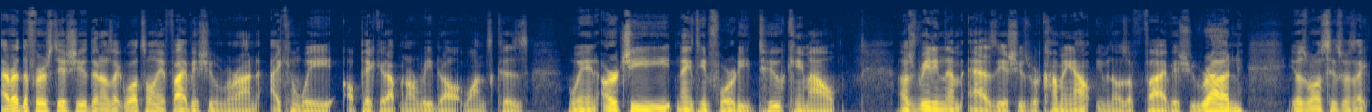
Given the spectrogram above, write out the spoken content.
I read the first issue, then I was like, well, it's only a five issue run. I can wait. I'll pick it up and I'll read it all at once. Because when Archie 1942 came out, I was reading them as the issues were coming out, even though it was a five issue run. It was one of those things where I was like,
